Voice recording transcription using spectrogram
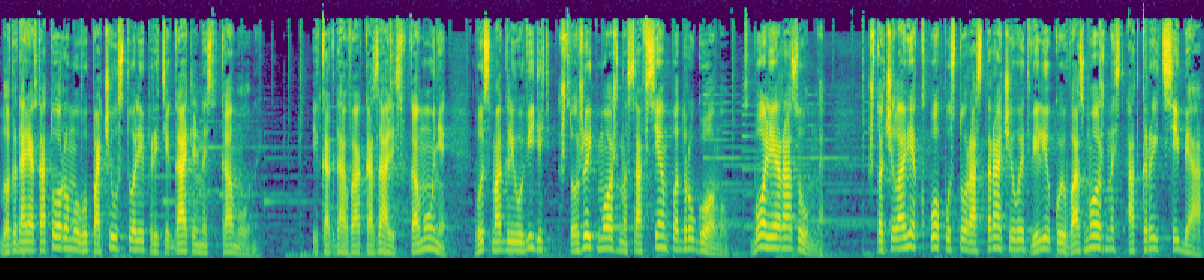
благодаря которому вы почувствовали притягательность коммуны. И когда вы оказались в коммуне, вы смогли увидеть, что жить можно совсем по-другому, более разумно, что человек попусту растрачивает великую возможность открыть себя,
